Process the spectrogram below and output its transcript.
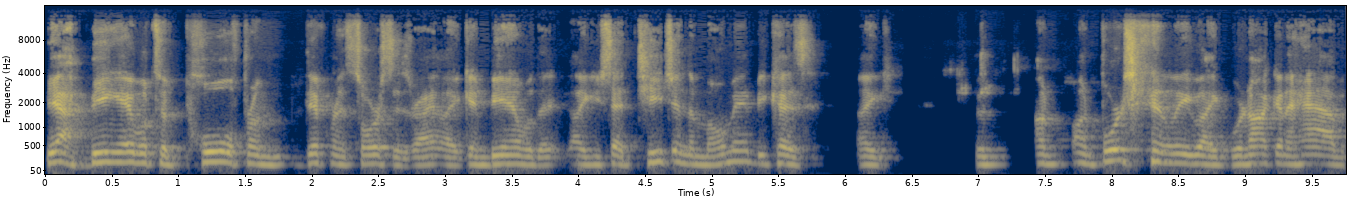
yeah, being able to pull from different sources, right? Like and being able to, like you said, teach in the moment because like unfortunately, like we're not gonna have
